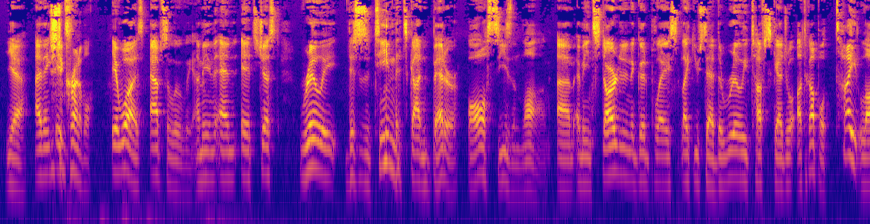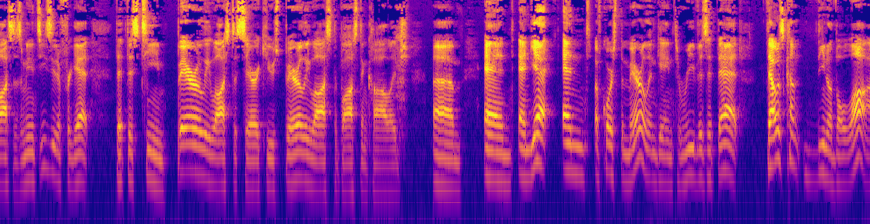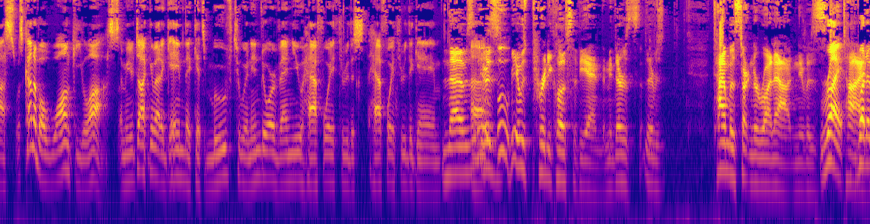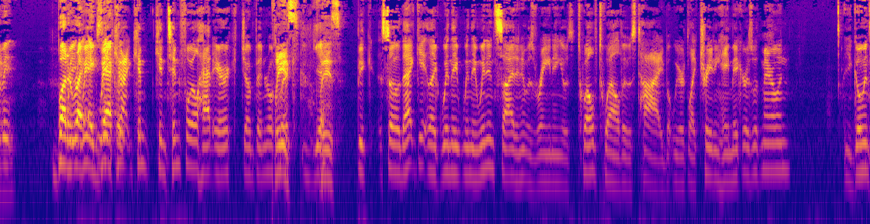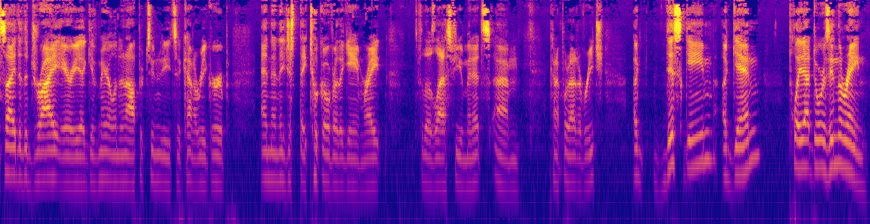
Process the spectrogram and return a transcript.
Yeah, I think just it's, incredible. It was absolutely. I mean, and it's just really this is a team that's gotten better all season long. Um, I mean, started in a good place, like you said, the really tough schedule, a couple tight losses. I mean, it's easy to forget that this team barely lost to Syracuse, barely lost to Boston College, um, and and yet, and of course, the Maryland game to revisit that that was kind of, you know, the loss was kind of a wonky loss. I mean, you're talking about a game that gets moved to an indoor venue halfway through the halfway through the game. No, it was uh, it was ooh. it was pretty close to the end. I mean, there was there was time was starting to run out, and it was right. Time. But I mean, but wait, right, wait, exactly. Wait, can, I, can can tinfoil hat Eric jump in real please, quick? Please, Be- so that game, like when they when they went inside and it was raining, it was 12-12, It was tied, but we were like trading haymakers with Maryland you go inside to the dry area, give Maryland an opportunity to kind of regroup, and then they just they took over the game right for those last few minutes, um, kind of put it out of reach. Uh, this game again played outdoors in the rain.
